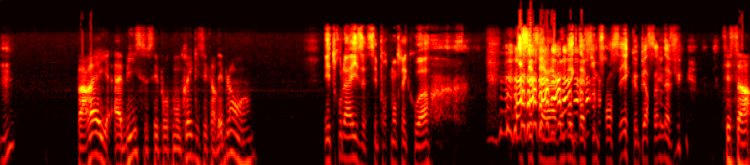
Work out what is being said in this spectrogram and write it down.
Hmm? Pareil, Abyss, c'est pour te montrer qu'il sait faire des plans. Hein. Et True Lies, c'est pour te montrer quoi? Il sait faire un remake d'un film français que personne n'a vu. C'est ça.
